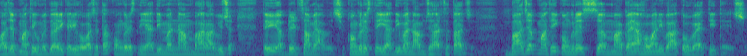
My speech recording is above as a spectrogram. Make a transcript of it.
ભાજપમાંથી ઉમેદવારી કરી હોવા છતાં કોંગ્રેસની યાદીમાં નામ બહાર આવ્યું છે. તેવી અપડેટ સામે આવી છે. કોંગ્રેસની યાદીમાં નામ જાહેર થતાં જ ભાજપમાંથી કોંગ્રેસમાં ગયા હોવાની વાતો વહેતી થઈ છે.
